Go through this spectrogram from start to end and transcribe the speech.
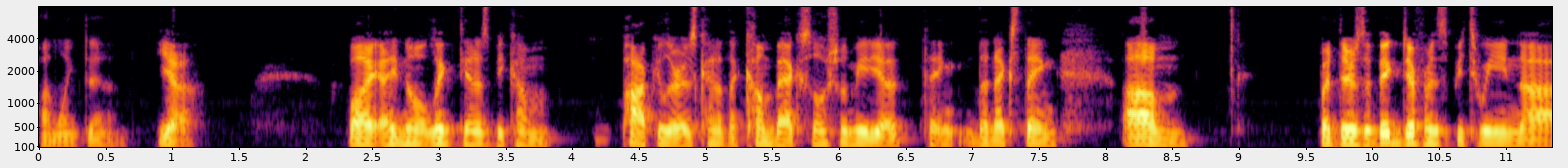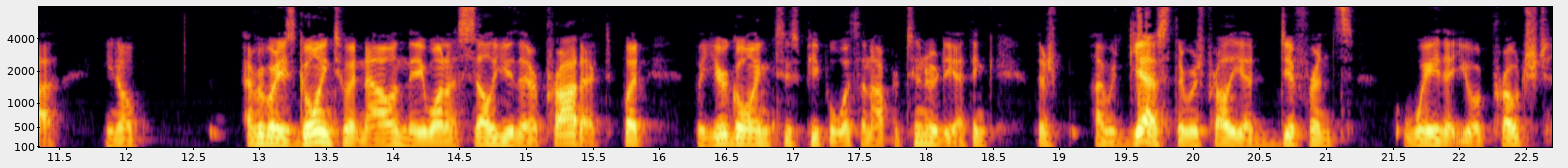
on linkedin. Yeah. Well I, I know linkedin has become popular as kind of the comeback social media thing, the next thing. Um, but there's a big difference between, uh, you know, everybody's going to it now and they want to sell you their product, but but you're going to people with an opportunity. I think there's, I would guess there was probably a different way that you approached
